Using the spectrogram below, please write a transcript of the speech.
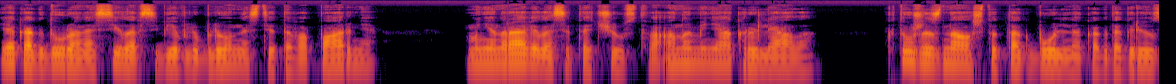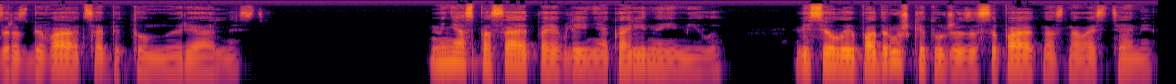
Я как дура носила в себе влюбленность этого парня. Мне нравилось это чувство, оно меня окрыляло. Кто же знал, что так больно, когда грезы разбиваются о бетонную реальность? Меня спасает появление Карины и Милы. Веселые подружки тут же засыпают нас новостями.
